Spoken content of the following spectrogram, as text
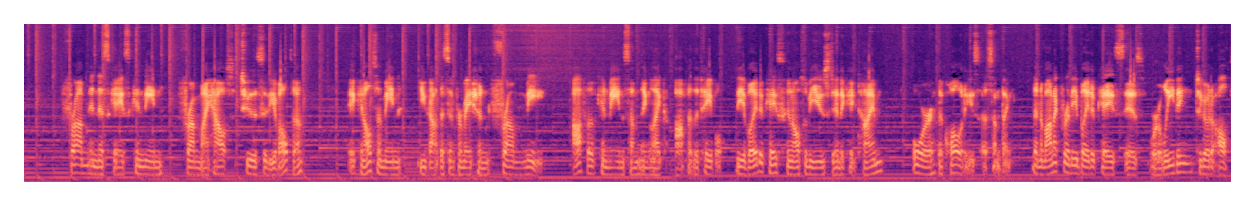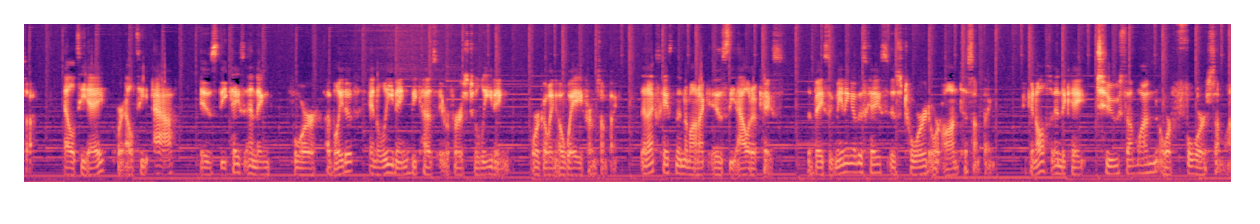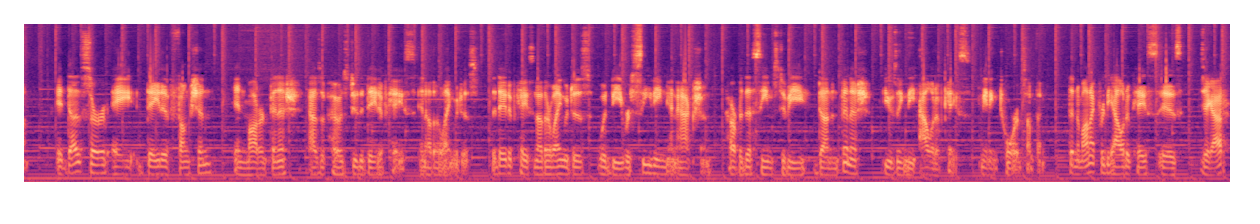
From, in this case, can mean from my house to the city of Alta. It can also mean you got this information from me. Off of can mean something like off of the table. The ablative case can also be used to indicate time or the qualities of something. The mnemonic for the ablative case is we're leaving to go to Alta. LTA or LTA is the case ending for ablative and leaving because it refers to leaving or going away from something. The next case in the mnemonic is the allative case. The basic meaning of this case is toward or onto something. It can also indicate to someone or for someone. It does serve a dative function in modern Finnish as opposed to the dative case in other languages. The dative case in other languages would be receiving an action. However, this seems to be done in Finnish using the allative case, meaning toward something. The mnemonic for the allative case is llegar,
